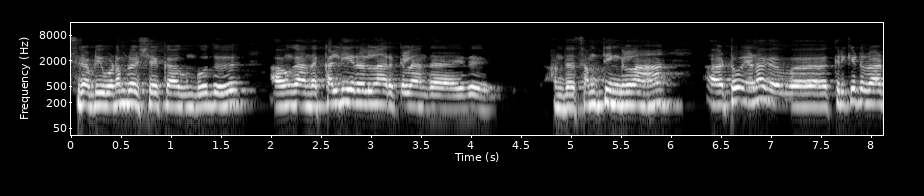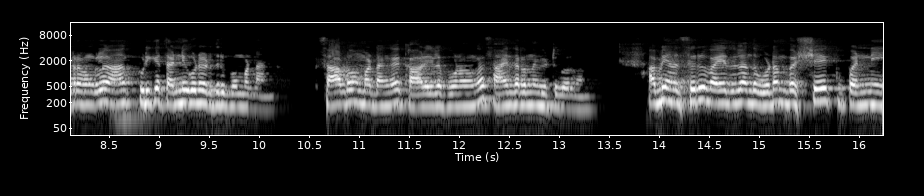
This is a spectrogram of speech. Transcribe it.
சரி அப்படி உடம்புல ஷேக் ஆகும்போது அவங்க அந்த கல்லீரல்லாம் இருக்குல்ல அந்த இது அந்த சம்திங்லாம் டோ ஏன்னா கிரிக்கெட் விளையாடுறவங்களும் குடிக்க தண்ணி கூட எடுத்துகிட்டு போக மாட்டாங்க. சாப்பிடவும் மாட்டாங்க. காலையில் போனவங்க சாயந்தரம் தான் வீட்டுக்கு வருவாங்க. அப்படி அந்த சிறு வயதில் அந்த உடம்பை ஷேக் பண்ணி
